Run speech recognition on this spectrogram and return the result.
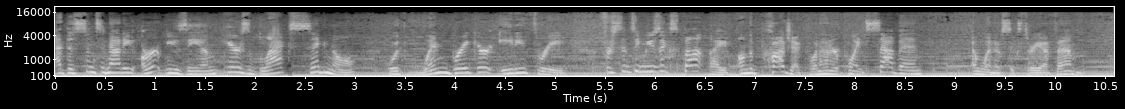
at the Cincinnati Art Museum. Here's Black Signal with Windbreaker 83 for Cincy Music Spotlight on the Project 100.7 and 106.3 FM.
